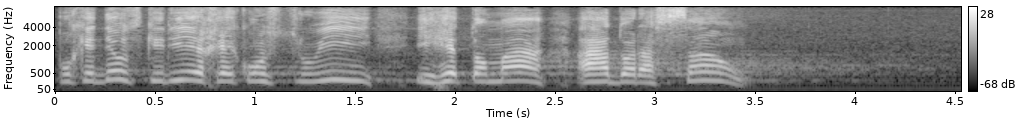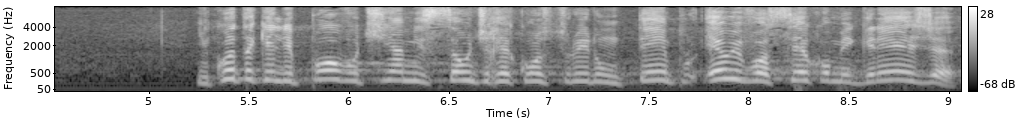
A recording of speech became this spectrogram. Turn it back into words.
porque Deus queria reconstruir e retomar a adoração. Enquanto aquele povo tinha a missão de reconstruir um templo, eu e você, como igreja,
